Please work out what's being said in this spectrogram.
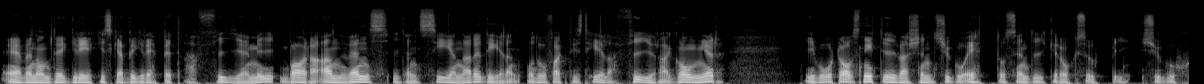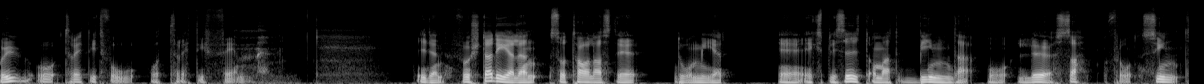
Även om det grekiska begreppet afiemi bara används i den senare delen och då faktiskt hela fyra gånger. I vårt avsnitt i versen 21 och sen dyker det också upp i 27 och 32 och 35. I den första delen så talas det då mer eh, explicit om att binda och lösa från synd.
